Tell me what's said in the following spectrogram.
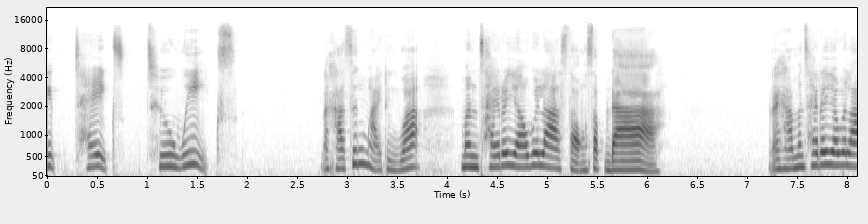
it takes two weeks นะคะ ซึ่งหมายถึงว่ามันใช้ระยะเวลา 2 สัปดาห์นะคะ มันใช้ระยะเวลา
